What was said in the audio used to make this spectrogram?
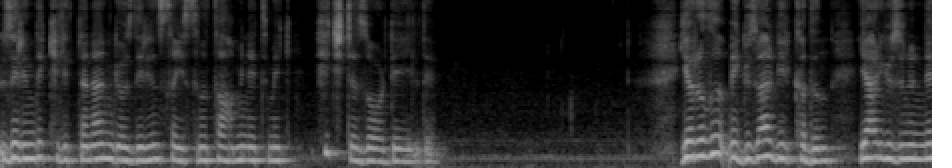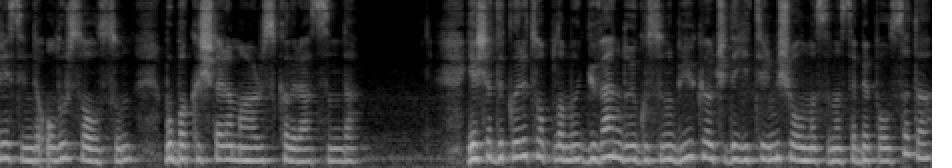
üzerinde kilitlenen gözlerin sayısını tahmin etmek hiç de zor değildi.'' Yaralı ve güzel bir kadın yeryüzünün neresinde olursa olsun bu bakışlara maruz kalır aslında. Yaşadıkları toplamı güven duygusunu büyük ölçüde yitirmiş olmasına sebep olsa da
